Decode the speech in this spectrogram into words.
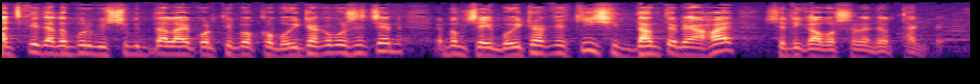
আজকে যাদবপুর বিশ্ববিদ্যালয় কর্তৃপক্ষ বৈঠকে বসেছেন এবং সেই বৈঠকে কি সিদ্ধান্ত নেওয়া হয় সেদিকে অবশ্য নজর থাকবে।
